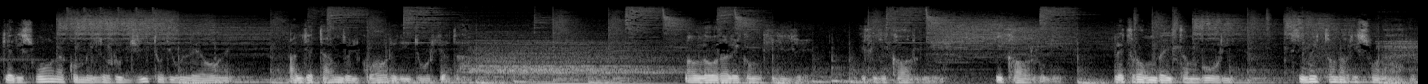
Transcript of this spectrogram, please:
che risuona come il ruggito di un leone, allietando il cuore di Duryodhana. Allora le conchiglie, i filicorni, i corni, le trombe e i tamburi si mettono a risuonare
